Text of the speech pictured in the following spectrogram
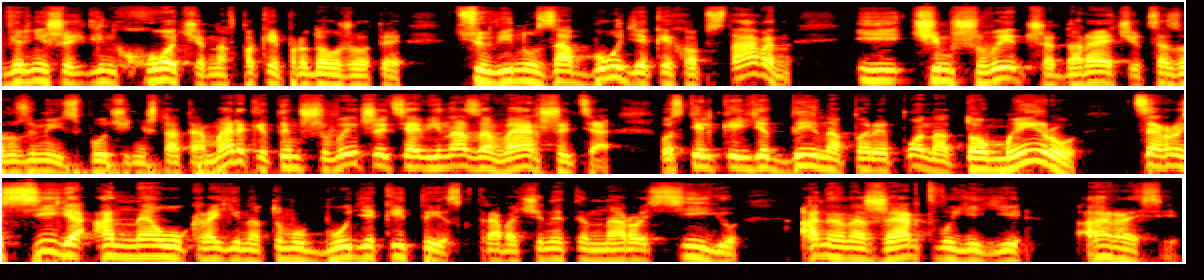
Вірніше, він хоче навпаки продовжувати цю війну за будь-яких обставин. І чим швидше, до речі, це зрозуміють Сполучені Штати Америки, тим швидше ця війна завершиться, оскільки єдина перепона до миру це Росія, а не Україна. Тому будь-який тиск треба чинити на Росію, а не на жертву її агресії.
